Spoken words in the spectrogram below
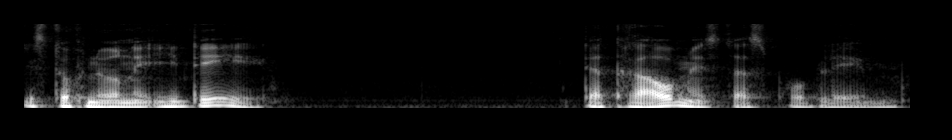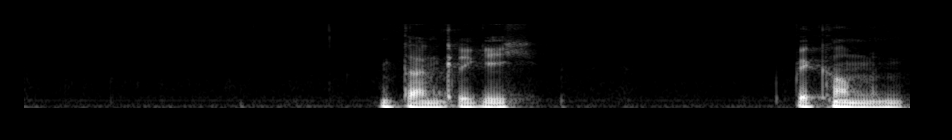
ist doch nur eine Idee. Der Traum ist das Problem. Und dann kriege ich, bekommen,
